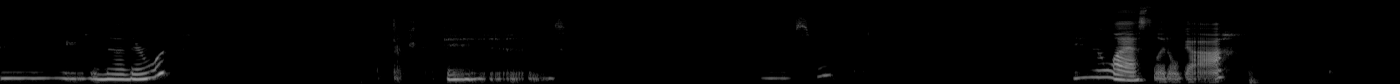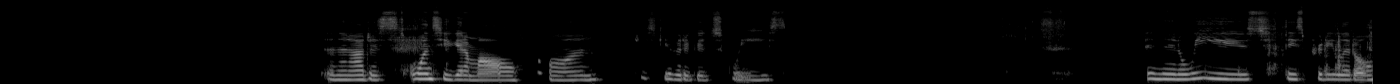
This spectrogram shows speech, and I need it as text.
and here's another one and this one. The last little guy. And then I just, once you get them all on, just give it a good squeeze. And then we used these pretty little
